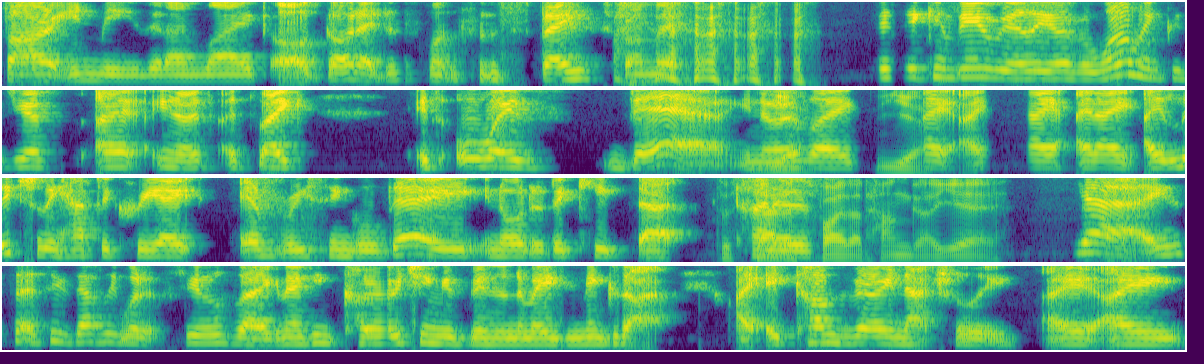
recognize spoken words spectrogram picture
far in me that i'm like oh god i just want some space from it it can be really overwhelming because you have I, you know it's it's like it's always there you know Yeah. like yeah. I, I, I and I, I literally have to create every single day in order to keep that to kind of- satisfy that hunger. Yeah. yeah it's, that's exactly what it feels like and I think coaching has been an amazing thing because I, I it comes very naturally I I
